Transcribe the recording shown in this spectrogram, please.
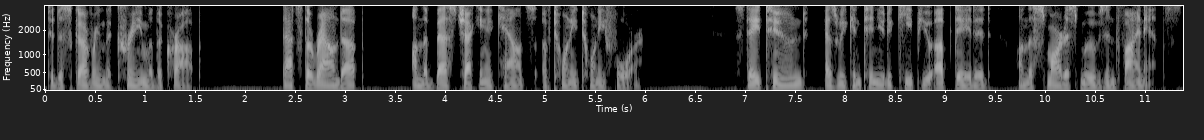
to discovering the cream of the crop. That's the roundup on the best checking accounts of 2024. Stay tuned as we continue to keep you updated on the smartest moves in finance.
